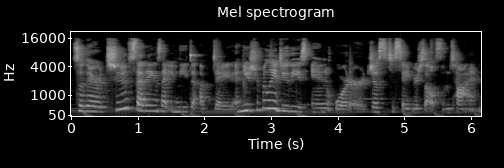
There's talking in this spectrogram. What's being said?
So there are two settings that you need to update, and you should really do these in order just to save yourself some time.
